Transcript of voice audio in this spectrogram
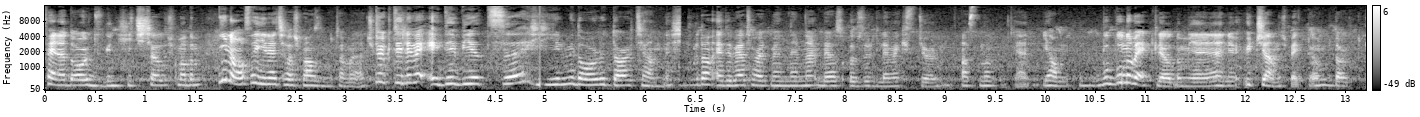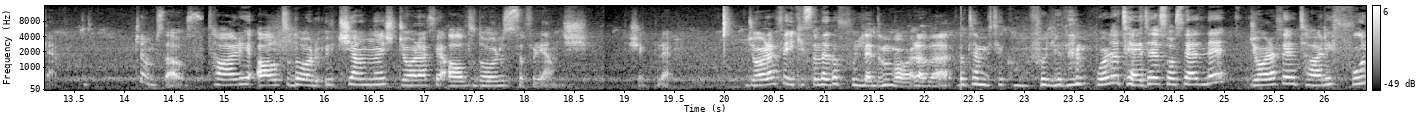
fene doğru düzgün hiç çalışmadım. Yine olsa yine çalışmazdım muhtemelen. Türk dili ve edebiyatı 20 doğru 4 yanlış. Buradan edebiyat öğretmenlerimden biraz özür dilemek istiyorum. Aslında yani yan, bu, bunu bekliyordum yani. Hani 3 yanlış bekliyordum 4 geldi. Canım sağ olsun. Tarih 6 doğru 3 yanlış. Coğrafya 6 doğru 0 yanlış. Teşekkürler. Coğrafya ikisinde de fullledim bu arada. Zaten bir tek onu fullledim. Bu arada TYT Sosyal'de coğrafya ve tarih full.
